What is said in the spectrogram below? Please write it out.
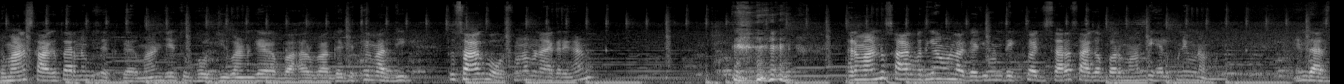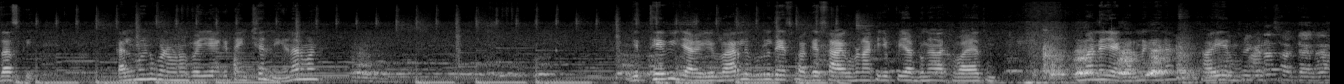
ਰਮਾਨ, ਸਾਗ ਧਰਨਾ ਵੀ ਸਿੱਖ ਗਿਆ। ਰਮਾਨ, ਜੇ ਤੂੰ ਫੌਜੀ ਬਣ ਗਿਆ, ਬਾਹਰ ਵਗ ਗਿਆ, ਜਿੱਥੇ ਮਰਜ਼ੀ, ਤੂੰ ਸਾਗ ਬਹੁਤ ਸੋਹਣਾ ਬਣਾਇਆ ਕਰੇਗਾ ਨਾ ਰਮਾਨ ਨੂੰ ਸਾਗ ਵਧੀਆ ਆਉਣ ਲੱਗਾ ਜੀ। ਹੁਣ ਦੇਖੋ, ਅੱਜ ਸਾਰਾ ਸਾਗ ਆਪਾਂ ਰਮਾਨ ਦੀ ਹੈਲਪ ਨਹੀਂ ਬਣਾਵਾਂਗੇ। ਇਹਨੂੰ ਦੱਸ ਦੱਸ ਕੇ। ਕੱਲ ਨੂੰ ਇਹਨੂੰ ਬਣਾਉਣਾ ਪਈ ਜਾਏਗਾ ਟੈਨਸ਼ਨ ਨਹੀਂ ਹੈ ਨਾ ਰਮਾਨ ਜਿੱਥੇ ਵੀ ਜਾਵੇ ਬਾਹਰਲੇ ਬੁਰਲੇ ਦੇਸ਼ ਵਾਗੇ ਸਾਗ ਬਣਾ ਕੇ ਜੋ ਪੰਜਾਬੀਆਂ ਦਾ ਖਵਾਇਆ ਤੂੰ ਉਹਨਾਂ ਨੇ ਜਾ ਕਰਨਗੇ ਨਾ। ਹਾਏ ਰਮਾਨ ਕਿਹੜਾ ਸਾਗ ਹੈਗਾ?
